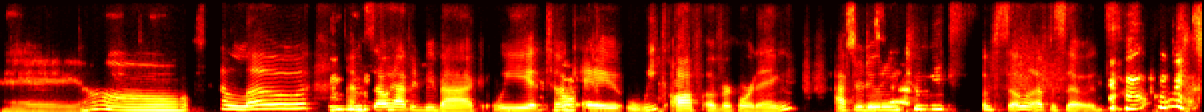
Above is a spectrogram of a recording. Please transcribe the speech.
Hey, oh. Hello. I'm so happy to be back. We took oh. a week off of recording after doing two weeks of solo episodes. which,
